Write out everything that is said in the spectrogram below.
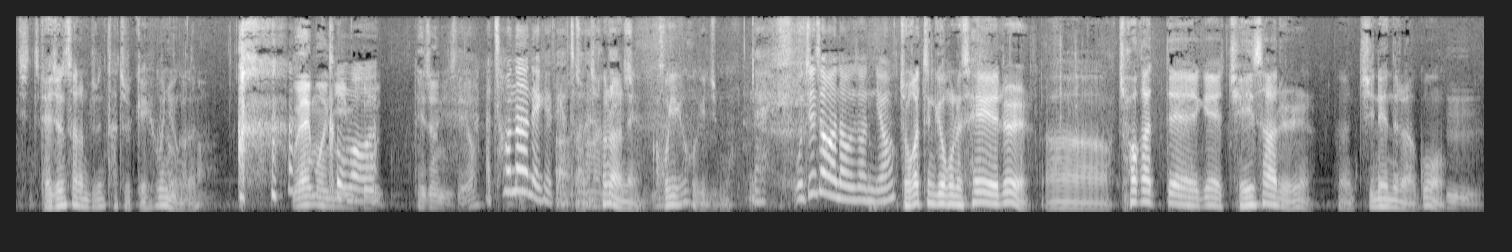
진짜. 대전 사람들은 다 저렇게 효녀인가요? 외할머님도 고마워요. 대전이세요? 아, 천안에 계세요 아, 천안. 천안. 천안에 거기가 거기지 뭐. 네 오진성 아나운서는요. 저 같은 경우는 새해를 아, 처가댁의 제사를 어, 지내느라고 음,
